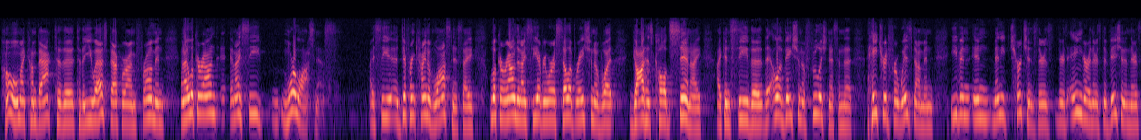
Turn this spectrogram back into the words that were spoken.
home, I come back to the, to the U.S., back where I'm from, and, and I look around and I see more lostness. I see a different kind of lostness. I look around and I see everywhere a celebration of what God has called sin. I, I can see the, the elevation of foolishness and the hatred for wisdom. And even in many churches, there's, there's anger and there's division and there's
